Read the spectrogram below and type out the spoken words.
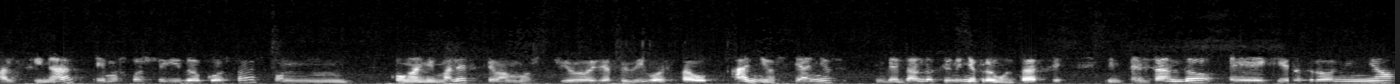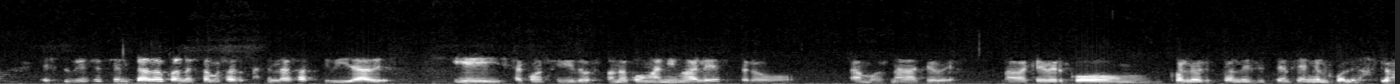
al final, hemos conseguido cosas con, con animales que, vamos, yo ya te digo, he estado años y años intentando que un niño preguntase, intentando eh, que otro niño estuviese sentado cuando estamos ha- haciendo las actividades. Y, se ha conseguido estando con animales, pero, vamos, nada que ver. Nada que ver con, con la existencia en el colegio.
